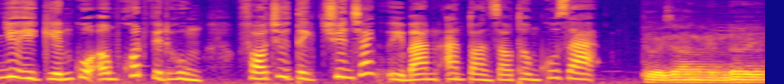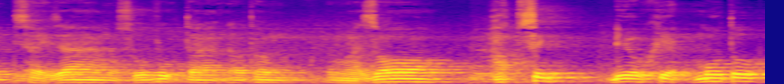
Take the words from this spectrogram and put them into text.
Như ý kiến của ông Khuất Việt Hùng, Phó Chủ tịch chuyên trách Ủy ban An toàn giao thông quốc gia. Thời gian gần đây xảy ra một số vụ tai nạn giao thông mà do học sinh điều khiển mô tô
